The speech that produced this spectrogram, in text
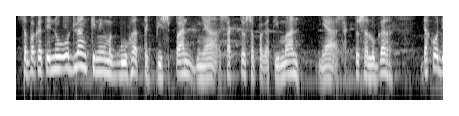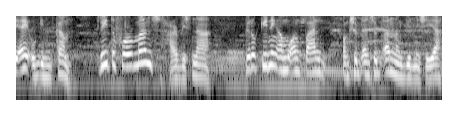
Sa pagkatinuod lang kining magbuhat tagpispand nya sakto sa pagatiman nya sakto sa lugar. Dako di ay og income. 3 to 4 months harvest na pero kining amo ang pan pangsudan-sudan lang gyud ni siya.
